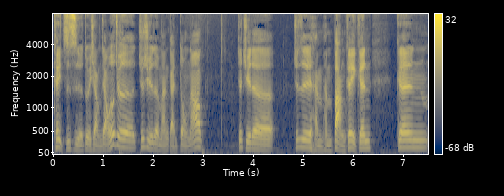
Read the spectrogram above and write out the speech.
可以支持的对象，这样我都觉得就觉得蛮感动，然后就觉得就是很很棒，可以跟跟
